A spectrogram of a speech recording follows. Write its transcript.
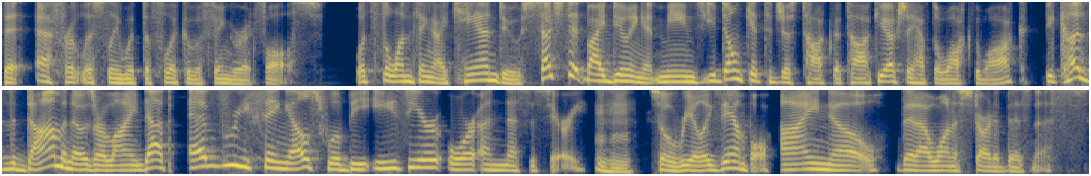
that effortlessly, with the flick of a finger, it falls? What's the one thing I can do such that by doing it means you don't get to just talk the talk. You actually have to walk the walk. Because the dominoes are lined up, everything else will be easier or unnecessary. hmm So, real example I know that I want to start a business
